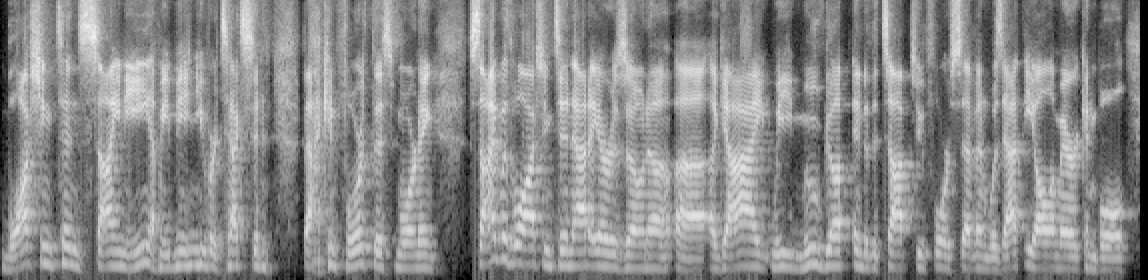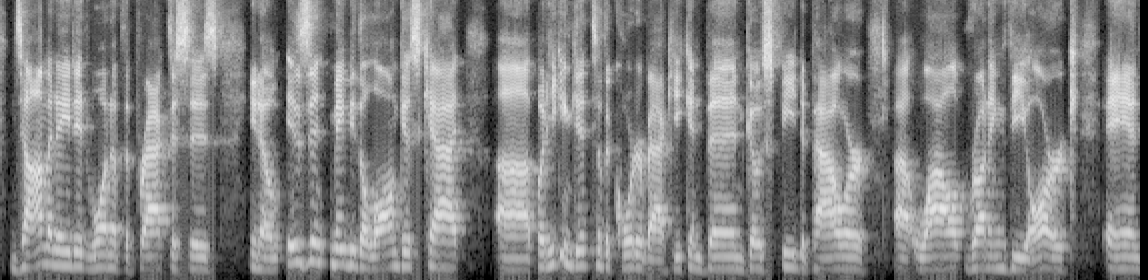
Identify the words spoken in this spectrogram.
Washington signee. I mean, me and you were texting back and forth this morning. Signed with Washington out of Arizona. Uh, a guy we moved up into the top 247 was at the All American Bowl, dominated one of the practices. You know, isn't maybe the longest cat. Uh, but he can get to the quarterback. He can bend, go speed to power uh, while running the arc. And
